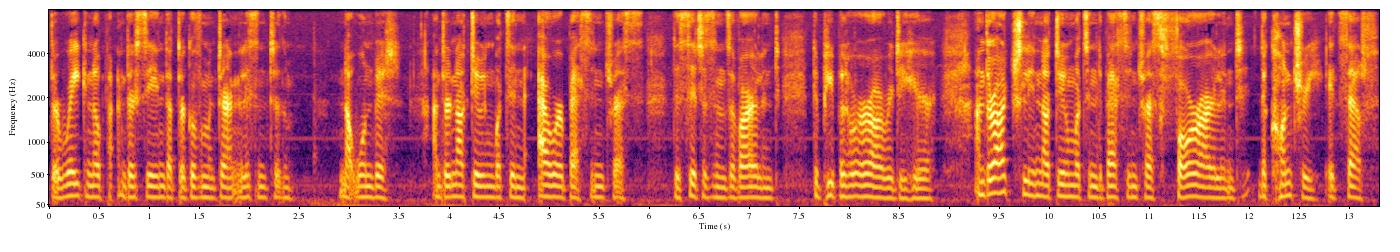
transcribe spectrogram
They're waking up and they're seeing that their government aren't listening to them, not one bit. And they're not doing what's in our best interests, the citizens of Ireland, the people who are already here. And they're actually not doing what's in the best interest for Ireland, the country itself.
